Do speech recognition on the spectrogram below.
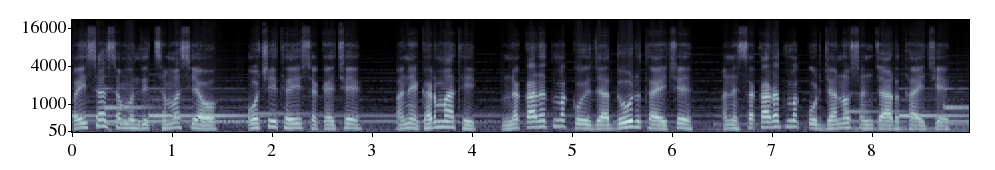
પૈસા સંબંધિત સમસ્યાઓ ઓછી થઈ શકે છે અને ઘરમાંથી નકારાત્મક ઊર્જા દૂર થાય છે અને સકારાત્મક ઉર્જાનો સંચાર થાય છે.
